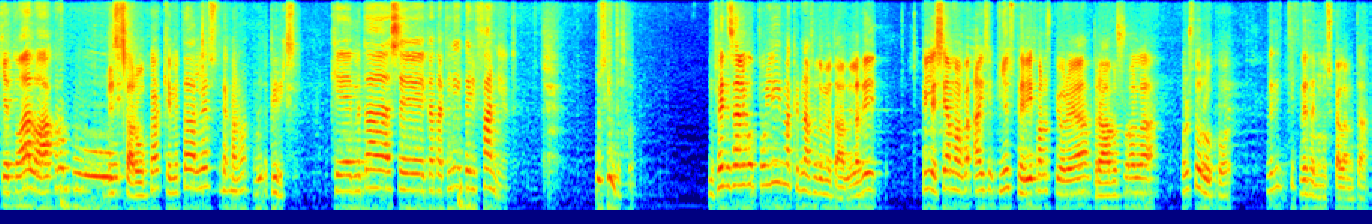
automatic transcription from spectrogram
Και το άλλο άκρο που. Βρίσκεις τα ρούχα και μετά λες, τι θα κάνω. Επίδειξη. και μετά σε κατακλεί υπερηφάνεια. Πώς γίνεται αυτό; Μου φαίνεται σαν λίγο πολύ μακρινά αυτό το μετάλλο. Δηλαδή, φίλε, εσύ άμα νιώθεις περήφανος και ωραία, μπράβο σου, αλλά χωρίς το ρούχο, δηλαδή τι δεν θα νιώθεις καλά μετά.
